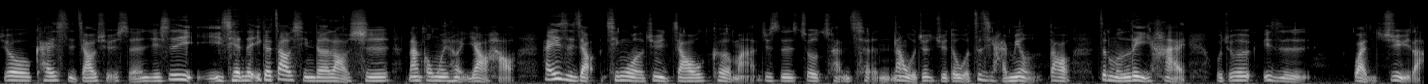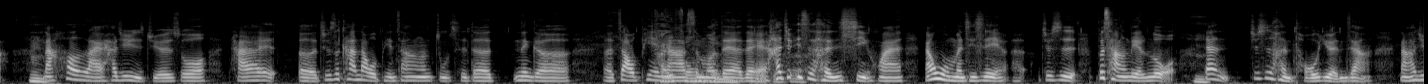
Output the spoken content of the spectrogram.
就开始教学生，也是以前的一个造型的老师，那跟我也很要好，他一直教请我去教课嘛，就是做传承。那我就觉得我自己还没有到这么厉害，我就一直婉拒啦。那后来他就一直觉得说，他呃，就是看到我平常主持的那个呃照片啊什么的，对，他就一直很喜欢。然后我们其实也就是不常联络，但就是很投缘这样。然后就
